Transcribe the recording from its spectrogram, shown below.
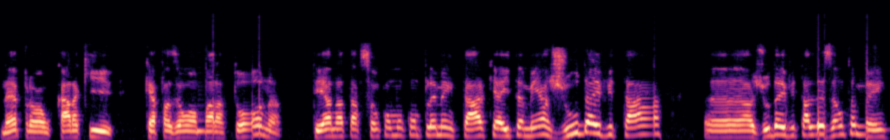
né? Para o cara que quer fazer uma maratona, ter a natação como um complementar, que aí também ajuda a evitar, uh, ajuda a evitar lesão também.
